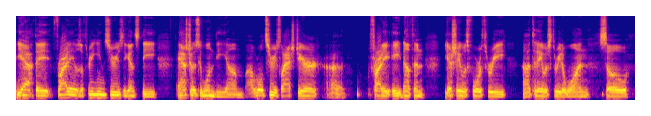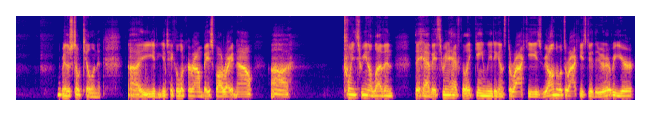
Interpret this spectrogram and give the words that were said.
yeah, they Friday was a three game series against the Astros, who won the um, uh, World Series last year. Uh, Friday eight nothing. Yesterday was four three. Uh, today was three to one. So I mean, they're still killing it. Uh, you, you take a look around baseball right now. Uh, 23 and 11. They have a three and a half game lead against the Rockies. We all know what the Rockies do. They do it every year.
